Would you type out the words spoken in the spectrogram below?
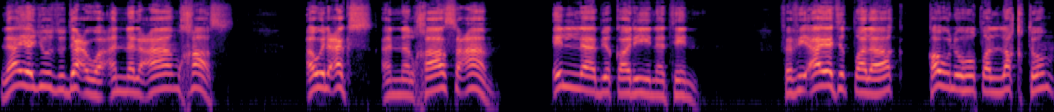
لا يجوز دعوى أن العام خاص أو العكس أن الخاص عام إلا بقرينة. ففي آية الطلاق قوله طلقتم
